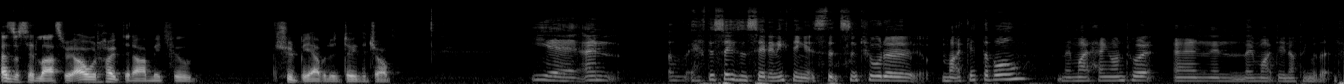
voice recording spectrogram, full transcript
as I said last week, I would hope that our midfield should be able to do the job. Yeah, and if the season said anything, it's that St Kilda might get the ball, and they might hang on to it, and then they might do nothing with it.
